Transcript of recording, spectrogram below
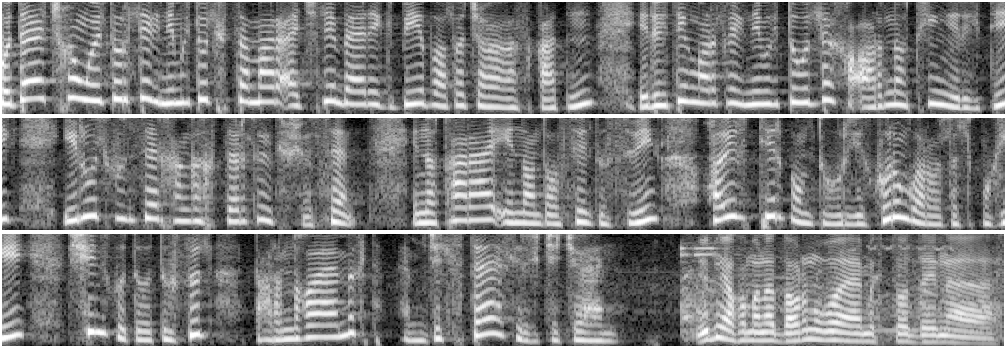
Хөдөө аж ахуйн үйлдвэрлэлийг нэмэгдүүлэх замаар ажлын байрыг бий болгож байгаагаас гадна иргэдийн орлогыг нэмэгдүүлэх орон нутгийн иргэдийг эрүүл хүнсээр хангах зорилгыг төвшүүлсэн. Энэ утгаараа энэ онд улсын төсвийн 2 тэрбум төгрөгийг хөрөнгө оруулалт бүхий шинэ хөдөө төсөл Дорногов аймагт амжилттай хэрэгжиж байна. Ер нь яг манай Дорногов аймагт бол энэ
